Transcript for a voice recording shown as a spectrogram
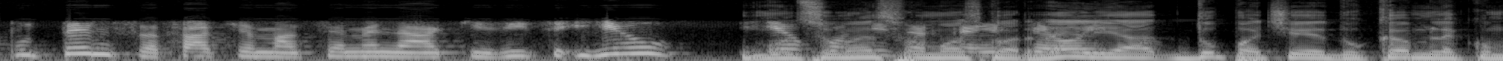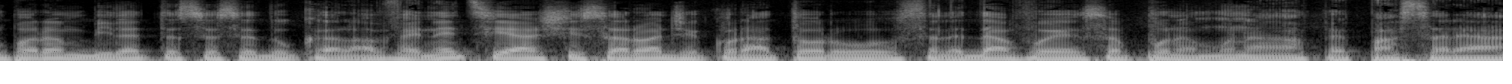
putem să facem asemenea achiziții. Eu, eu Mulțumesc consider frumos, că este Cornelia. o- După ce educăm, le cumpărăm bilete să se ducă la Veneția și să roage curatorul să le dea voie să pună mâna pe pasărea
